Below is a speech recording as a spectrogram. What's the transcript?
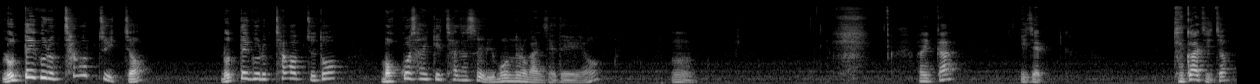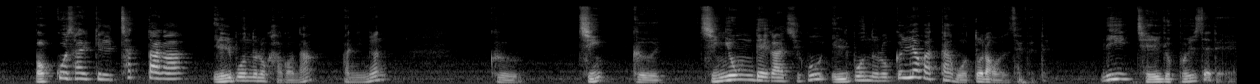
롯데그룹 창업주 있죠? 롯데그룹 창업주도 먹고 살길 찾아서 일본으로 간 세대예요. 음. 그러니까 이제 두 가지죠. 먹고 살 길 찾다가 일본으로 가거나 아니면 그 징, 그 징용돼 가지고 일본으로 끌려갔다 못 돌아온 세대들이 제일교포 1세대예요.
